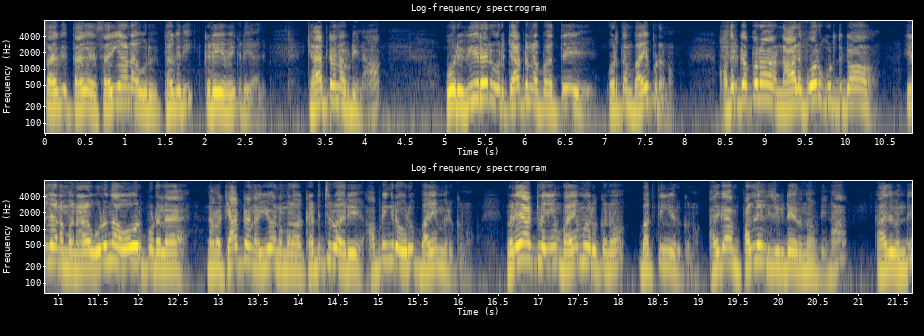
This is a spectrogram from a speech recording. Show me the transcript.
சகு தகு சரியான ஒரு தகுதி கிடையவே கிடையாது. கேப்டன் அப்படின்னா ஒரு வீரர் ஒரு கேப்டனை பார்த்து ஒருத்தன் பயப்படணும். அதற்கப்புறம் நாலு ஃபோர் கொடுத்துட்டோம். இல்லை நம்ம ந ஒழுங்காக ஓவர் போடலை. நம்ம கேப்டன் ஐயோ நம்மளை கடிச்சிருவார் அப்படிங்கிற ஒரு பயம் இருக்கணும். விளையாட்டுலையும் பயமும் இருக்கணும் பக்தியும் இருக்கணும். அதுக்காக பல்ல இழிச்சுக்கிட்டே இருந்தோம் அப்படின்னா அது வந்து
